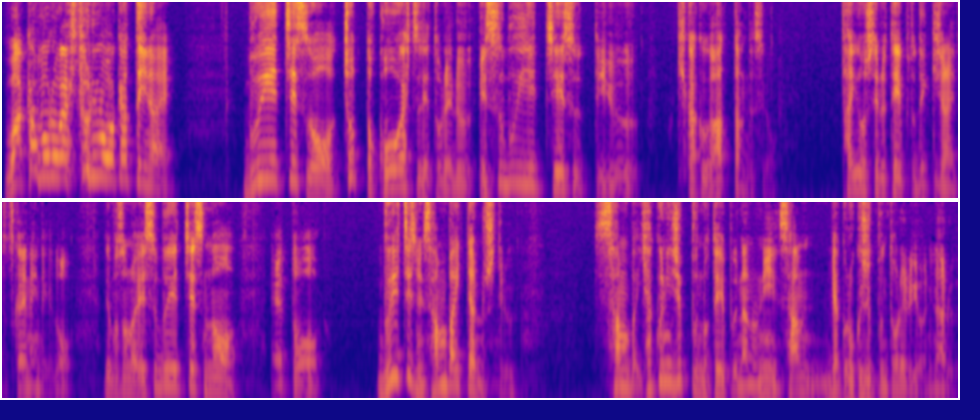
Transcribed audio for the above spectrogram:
若者が一人も分かっていない VHS をちょっと高画質で撮れる SVHS っていう企画があったんですよ。対応してるテープとデッキじゃないと使えないんだけど、でもその SVHS の、えっと、VHS に3倍ってあるの知ってる ?3 倍、120分のテープなのに360分撮れるようになる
